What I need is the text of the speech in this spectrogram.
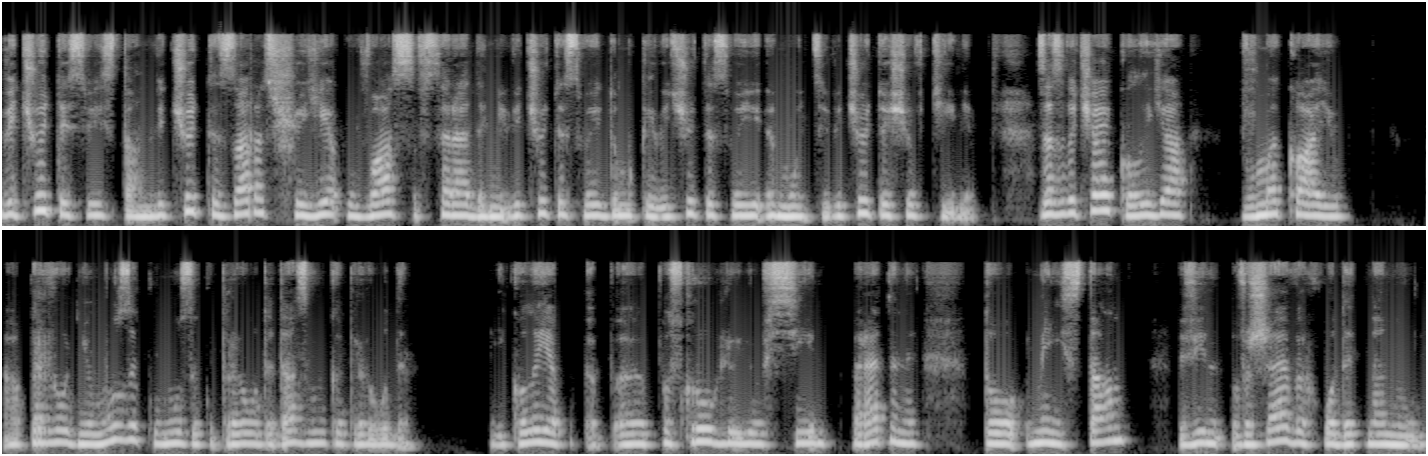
Відчуйте свій стан, відчуйте зараз, що є у вас всередині, відчуйте свої думки, відчуйте свої емоції, відчуйте, що в тілі. Зазвичай, коли я вмикаю природню музику, музику природи, да, звуки природи, і коли я е, е, поскруглюю всі перетини, то мій стан він вже виходить на нуль.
